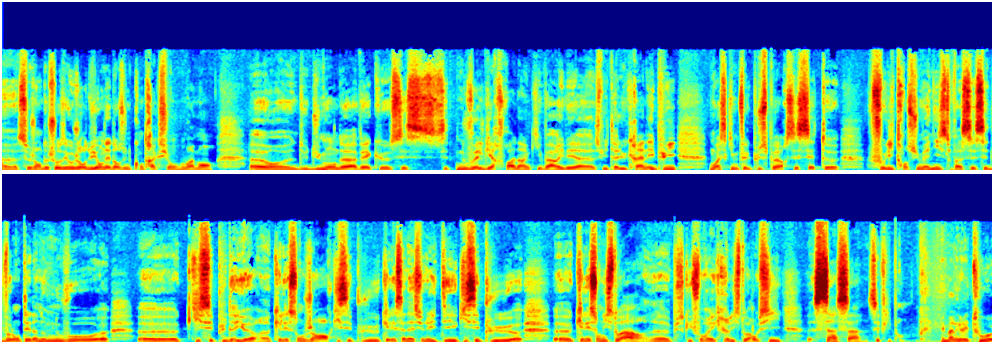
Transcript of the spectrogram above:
euh, ce genre de choses. Et aujourd'hui, on est dans une contraction vraiment euh, du, monde avec euh, cette nouvelle guerre froide hein, qui va arriver suite à l'Ukraine. Et puis, moi, ce qui me fait le plus peur, c'est cette folie transhumaniste, enfin, c'est cette volonté d'un homme nouveau qui ne sait plus d'ailleurs hein, quel est son genre, qui ne sait plus quelle est sa nationalité, qui ne sait plus quelle est son histoire, puisqu'il faut réécrire l'histoire aussi. Ça, ça, c'est flippant. Et malgré tout,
